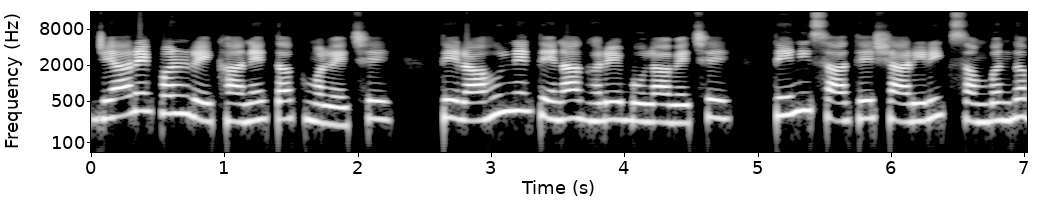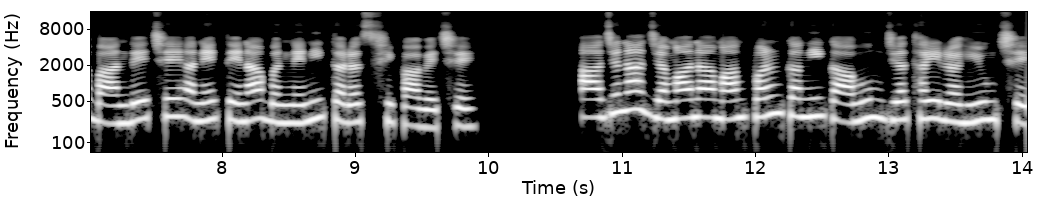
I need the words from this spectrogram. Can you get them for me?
જ્યારે પણ રેખાને તક મળે છે, તે રાહુલને તેના ઘરે બોલાવે છે, તેની સાથે શારીરિક સંબંધ બાંધે છે અને તેના બંનેની તરસ છિપાવે છે. આજના જમાનામાં પણ કંઈક આવું જ થઈ રહ્યું છે,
